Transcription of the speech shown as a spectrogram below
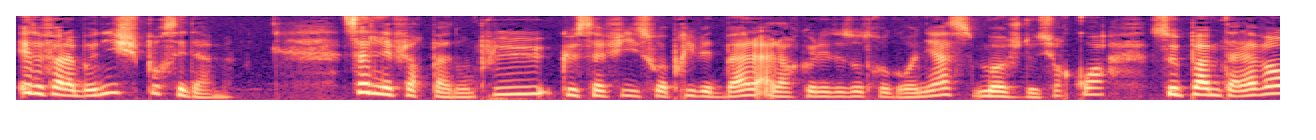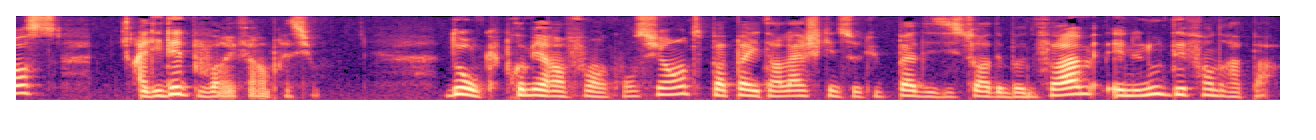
et de faire la boniche pour ses dames. Ça ne l'effleure pas non plus que sa fille soit privée de balles alors que les deux autres grognasses, moches de surcroît, se pâment à l'avance, à l'idée de pouvoir y faire impression. Donc, première info inconsciente, papa est un lâche qui ne s'occupe pas des histoires des bonnes femmes et ne nous défendra pas.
